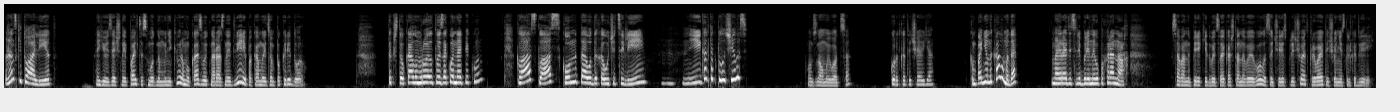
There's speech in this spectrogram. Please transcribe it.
женский туалет. Ее изящные пальцы с модным маникюром указывают на разные двери, пока мы идем по коридору. Так что, Калум Ройл твой законный опекун? Класс, класс, комната отдыха учителей. И как так получилось? Он знал моего отца, коротко отвечаю я. Компаньоны Калума, да? Мои родители были на его похоронах. Саванна перекидывает свои каштановые волосы через плечо и открывает еще несколько дверей.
